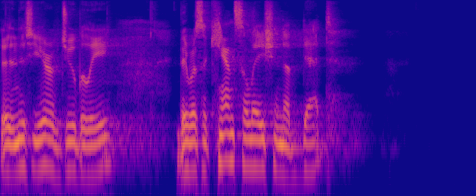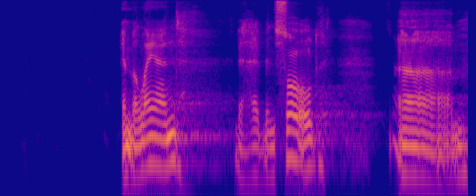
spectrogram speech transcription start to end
in this year of Jubilee, there was a cancellation of debt. And the land that had been sold um,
